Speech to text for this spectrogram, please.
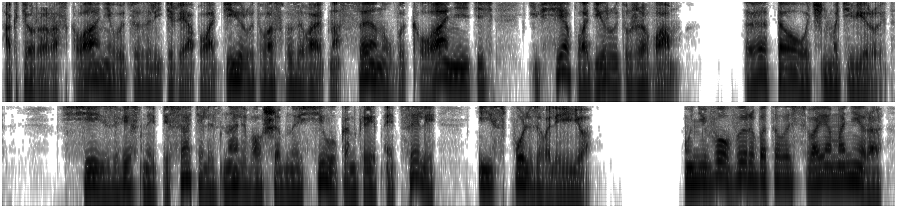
Актеры раскланиваются, зрители аплодируют, вас вызывают на сцену, вы кланяетесь, и все аплодируют уже вам. Это очень мотивирует. Все известные писатели знали волшебную силу конкретной цели и использовали ее. У него выработалась своя манера —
